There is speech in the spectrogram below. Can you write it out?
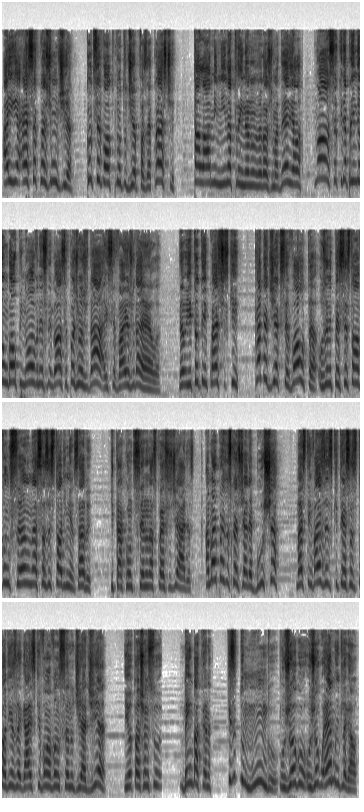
Aí essa é a quest de um dia. Quando você volta no outro dia pra fazer a quest, tá lá a menina treinando no negócio de madeira e ela, nossa, eu queria aprender um golpe novo nesse negócio, você pode me ajudar? Aí você vai ajudar ela. Então, então tem quests que, cada dia que você volta, os NPCs estão avançando nessas historinhas, sabe? Que tá acontecendo nas quests diárias. A maior parte das quests diárias é bucha, mas tem várias vezes que tem essas historinhas legais que vão avançando dia a dia, e eu tô achando isso bem bacana. Quesito do mundo, o jogo, o jogo é muito legal.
